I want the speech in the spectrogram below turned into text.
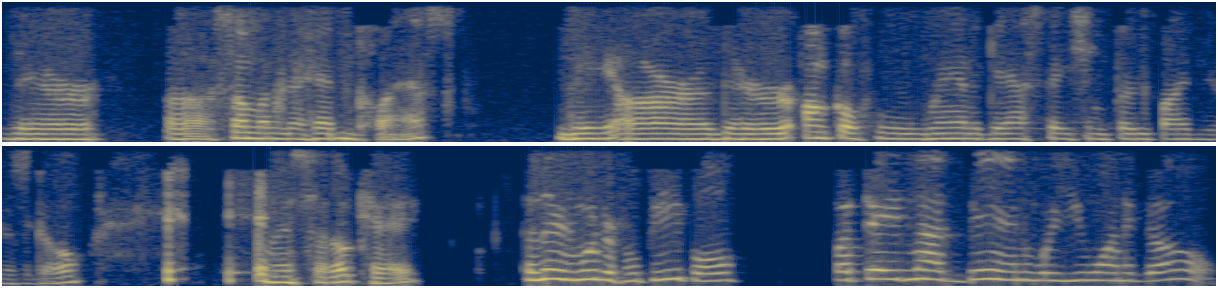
They're uh, someone they had in class. They are their uncle who ran a gas station 35 years ago. and I said, okay. And they're wonderful people, but they've not been where you want to go.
